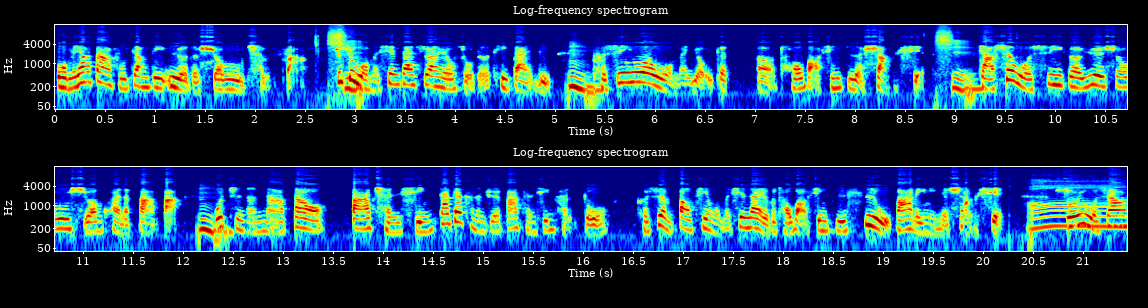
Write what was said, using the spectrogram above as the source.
我们要大幅降低育儿的收入惩罚，就是我们现在虽然有所得替代率，嗯，可是因为我们有一个呃投保薪资的上限，是。假设我是一个月收入十万块的爸爸，嗯，我只能拿到八成薪，大家可能觉得八成薪很多。可是很抱歉，我们现在有个投保薪资四五八零零的上限哦，所以我是要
